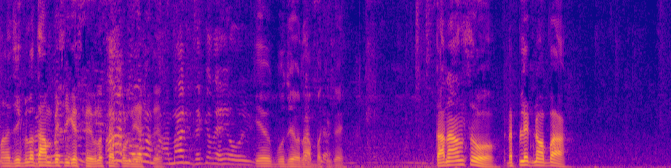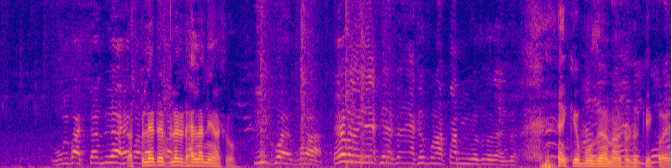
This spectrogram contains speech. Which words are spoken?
মানে যেগুলো দাম বেশি গেছে ওগুলো স্যাম্পল নিয়ে আসছে। কেউ বুঝেও না আব্বা কি কয়। তা না আনছো? এটা প্লেট নাও আব্বা ওই বাচ্চা নিয়ে আহে এটা প্লেটে প্লেটে ঢাইলা নিয়ে আসো। কি বুঝে না শ্বশুর কি কয়।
